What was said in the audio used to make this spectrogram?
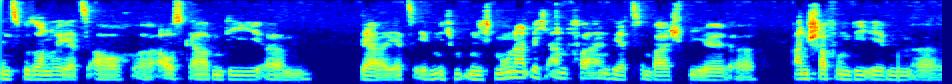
insbesondere jetzt auch äh, Ausgaben, die ähm, ja jetzt eben nicht, nicht monatlich anfallen, wie jetzt zum Beispiel äh, Anschaffungen, die eben äh,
